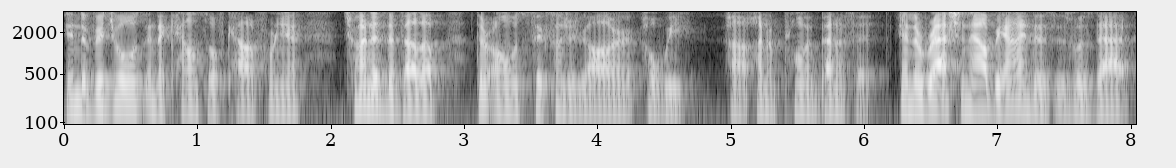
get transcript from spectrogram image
individuals in the Council of California trying to develop their own $600 a week uh, unemployment benefit. And the rationale behind this is, was that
